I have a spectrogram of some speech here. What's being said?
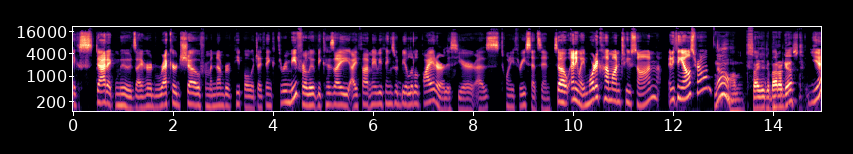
ecstatic moods. I heard record show from a number of people, which I think threw me for a loop because I, I thought maybe things would be a little quieter this year as 23 sets in. So, anyway, more to come on Tucson. Anything else, Rob? No, I'm excited about our guest. Yeah,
